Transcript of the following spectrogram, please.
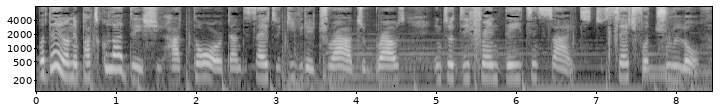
But then on a particular day, she had thought and decided to give it a try to browse into different dating sites to search for true love.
